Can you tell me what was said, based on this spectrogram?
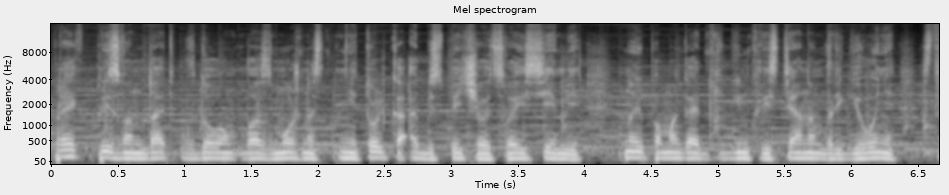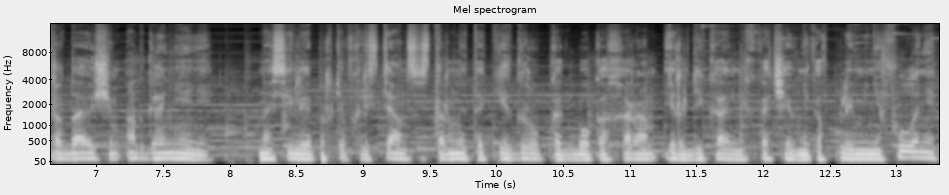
проект призван дать вдовам возможность не только обеспечивать свои семьи, но и помогать другим христианам в регионе, страдающим от гонений. Насилие против христиан со стороны таких групп, как Бока Харам и радикальных кочевников племени Фулани,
